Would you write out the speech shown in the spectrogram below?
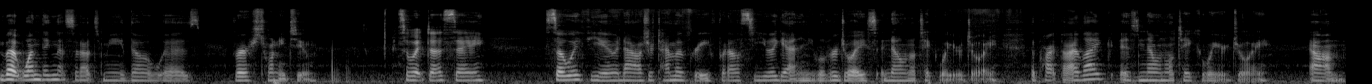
but one thing that stood out to me though was verse 22. So it does say, So with you, now is your time of grief, but I'll see you again and you will rejoice and no one will take away your joy. The part that I like is no one will take away your joy. Um,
